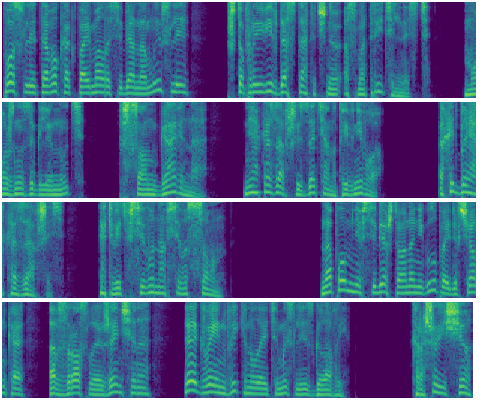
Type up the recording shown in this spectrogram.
после того, как поймала себя на мысли, что, проявив достаточную осмотрительность, можно заглянуть в сон Гавина не оказавшись затянутой в него. А хоть бы и оказавшись, это ведь всего-навсего сон. Напомнив себе, что она не глупая девчонка, а взрослая женщина, Эгвейн выкинула эти мысли из головы. Хорошо еще,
